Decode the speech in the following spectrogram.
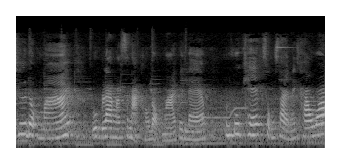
ชื่อดอกไม้ รูปร่างลักษณะของดอกไม้ไปแล้ว คุณครูเค้กสงสัยไหมคะว่า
